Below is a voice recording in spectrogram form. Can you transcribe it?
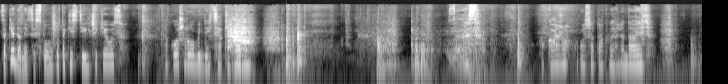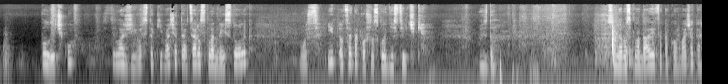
закиданий цей столик. Ось такі стільчики ось також робить. Дивіться, який гарний. Зараз покажу. Ось отак виглядають. Поличку. Стілажі ось такі, бачите, оце розкладний столик. Ось. І оце також розкладні стільчики. Ось до. Ось вони розкладаються також, бачите?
